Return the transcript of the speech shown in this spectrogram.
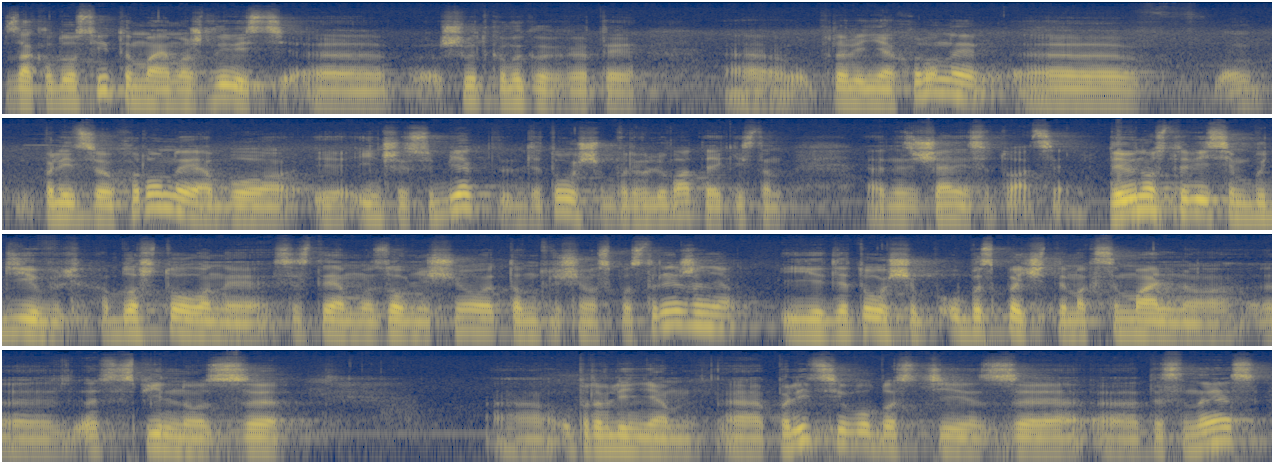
закладу освіти має можливість швидко викликати управління охорони, е, поліцію охорони або інший суб'єкт для того, щоб врегулювати якісь там е, незвичайні ситуації. 98 будівель облаштовані системою зовнішнього та внутрішнього спостереження, і для того, щоб убезпечити максимально е, спільно з е, управлінням е, поліції в області, з е, ДСНС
